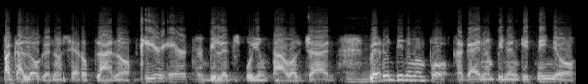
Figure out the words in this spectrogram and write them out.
pagalog ano sa eroplano. Clear air turbulence po yung tawag diyan. Meron din naman po kagaya ng binanggit ninyo,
